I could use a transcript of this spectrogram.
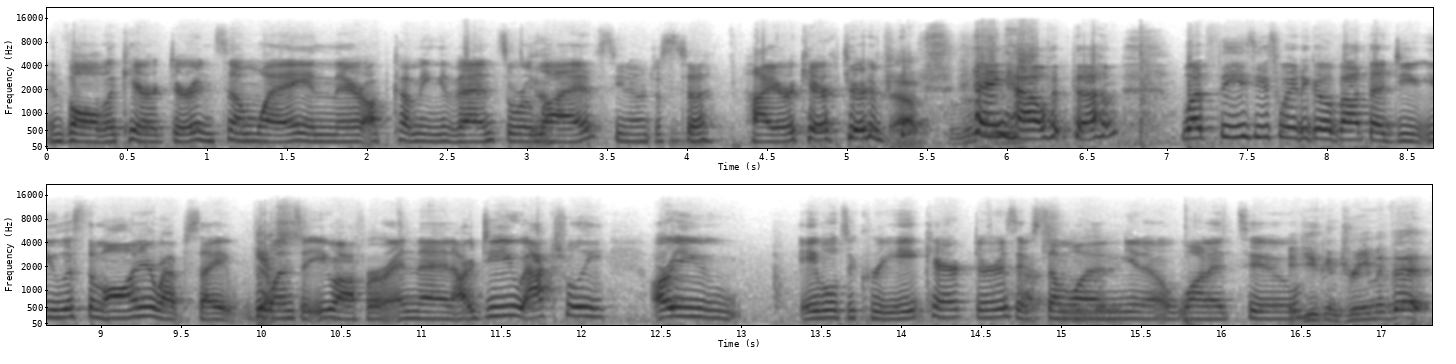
involve a character in some way in their upcoming events or Yeah. lives, you know, just to mm-hmm. hire a character to be, hang out with them, what's the easiest way to go about that? Do you, you list them all on your website, the Yes. ones that you offer, and then are do you actually are you able to create characters if someone you know wanted to? If you can dream of it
